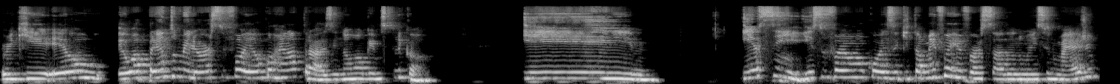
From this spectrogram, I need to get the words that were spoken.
Porque eu, eu aprendo melhor se for eu correndo atrás e não alguém me explicando. E e assim, isso foi uma coisa que também foi reforçada no ensino médio,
